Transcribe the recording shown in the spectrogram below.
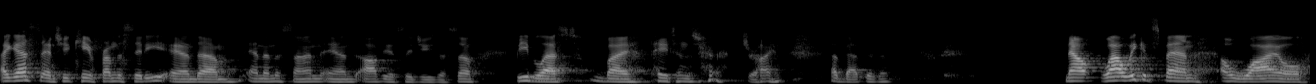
I guess, and she came from the city and, um, and then the son and obviously Jesus. So be blessed by Peyton's drawing of baptism. Now, while we could spend a while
